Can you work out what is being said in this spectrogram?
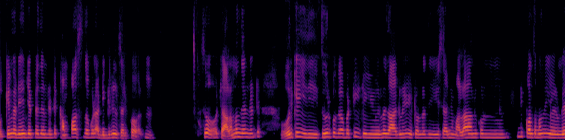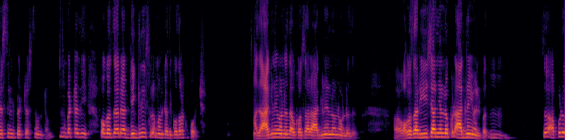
ముఖ్యంగా నేను చెప్పేది ఏంటంటే కంపాస్తో కూడా ఆ డిగ్రీలు సరిపోవాలి. సో చాలామంది ఏంటంటే ఊరికే ఇది తూర్పు కాబట్టి ఇటు ఉన్నది ఆగ్నేయం ఇటు ఉన్నది ఈశాన్యం అలా అనుకుని కొంతమంది మేస్త్రీలు పెట్టేస్తూ ఉంటాం. బట్ అది ఒకసారి ఆ డిగ్రీస్లో మనకు అది కుదరకపోవచ్చు. అది ఆగ్నేయం అన్నది ఒక్కోసారి ఆగ్నేయంలోనే ఉండదు. ఒకసారి ఈశాన్యంలో కూడా ఆగ్నేయం వెళ్ళిపోతుంది. సో అప్పుడు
